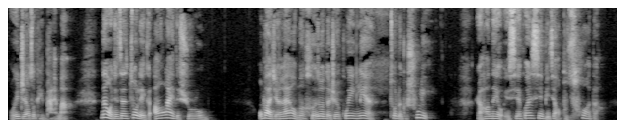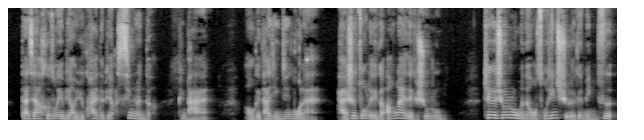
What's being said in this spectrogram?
我一直要做品牌嘛，那我就在做了一个 online 的 showroom。我把原来我们合作的这个供应链做了个梳理，然后呢，有一些关系比较不错的，大家合作也比较愉快的、比较信任的品牌，我给他引进过来，还是做了一个 online 的一个 showroom。这个 showroom 呢，我重新取了一个名字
